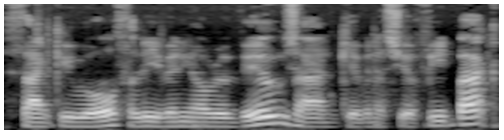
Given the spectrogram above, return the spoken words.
Thank you all for leaving your reviews and giving us your feedback.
